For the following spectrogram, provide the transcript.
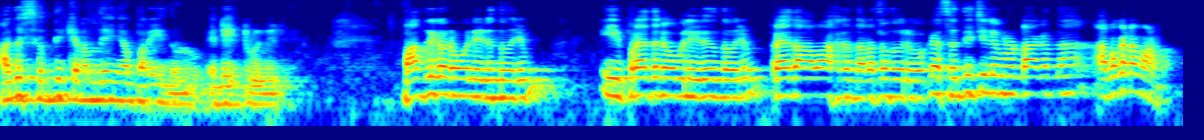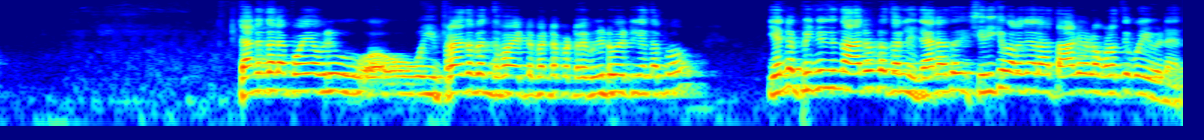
അത് ശ്രദ്ധിക്കണം എന്നേ ഞാൻ പറയുന്നുള്ളൂ എന്റെ ഇന്റർവ്യൂവിൽ മാന്ത്രിക നോവൽ എഴുതുന്നവരും ഈ പ്രേത നോവൽ എഴുതുന്നവരും പ്രേതാവാഹനം നടത്തുന്നവരും ഒക്കെ ശ്രദ്ധിച്ചില്ലെങ്കിൽ ഉണ്ടാകുന്ന അപകടമാണ്. ഞാൻ ഇന്നലെ പോയ ഒരു ഈ പ്രേതബന്ധമായിട്ട് ബന്ധപ്പെട്ട ഒരു വീടുമായിട്ട് ചെന്നപ്പോൾ എന്നെ പിന്നിൽ നിന്ന് ആരോണ്ടോ തള്ളി. ഞാനത് ശരിക്കും പറഞ്ഞാൽ ആ താഴെയുള്ള കുളത്തിൽ പോയി വീണാൻ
